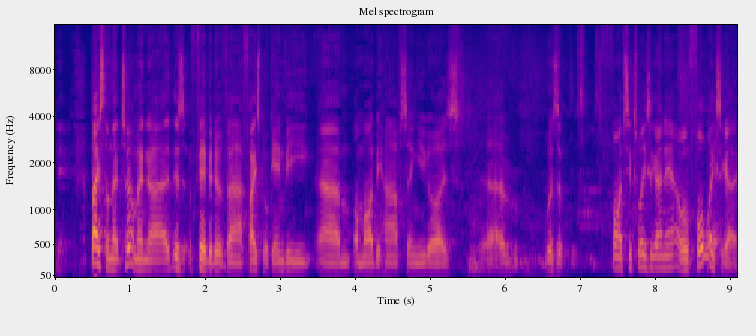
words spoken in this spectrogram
Yeah. Based on that too, I mean, uh, there's a fair bit of uh, Facebook envy um, on my behalf, seeing you guys. Uh, was it five, six weeks ago now, or four weeks ago,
